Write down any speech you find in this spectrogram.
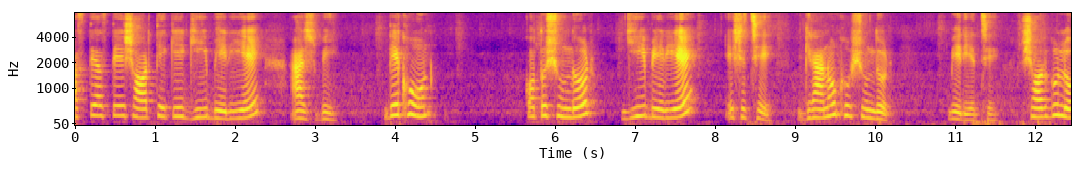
আস্তে আস্তে সর থেকে ঘি বেরিয়ে আসবে। দেখুন কত সুন্দর ঘি বেরিয়ে এসেছে। ঘ্রাণও খুব সুন্দর বেরিয়েছে। সরগুলো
